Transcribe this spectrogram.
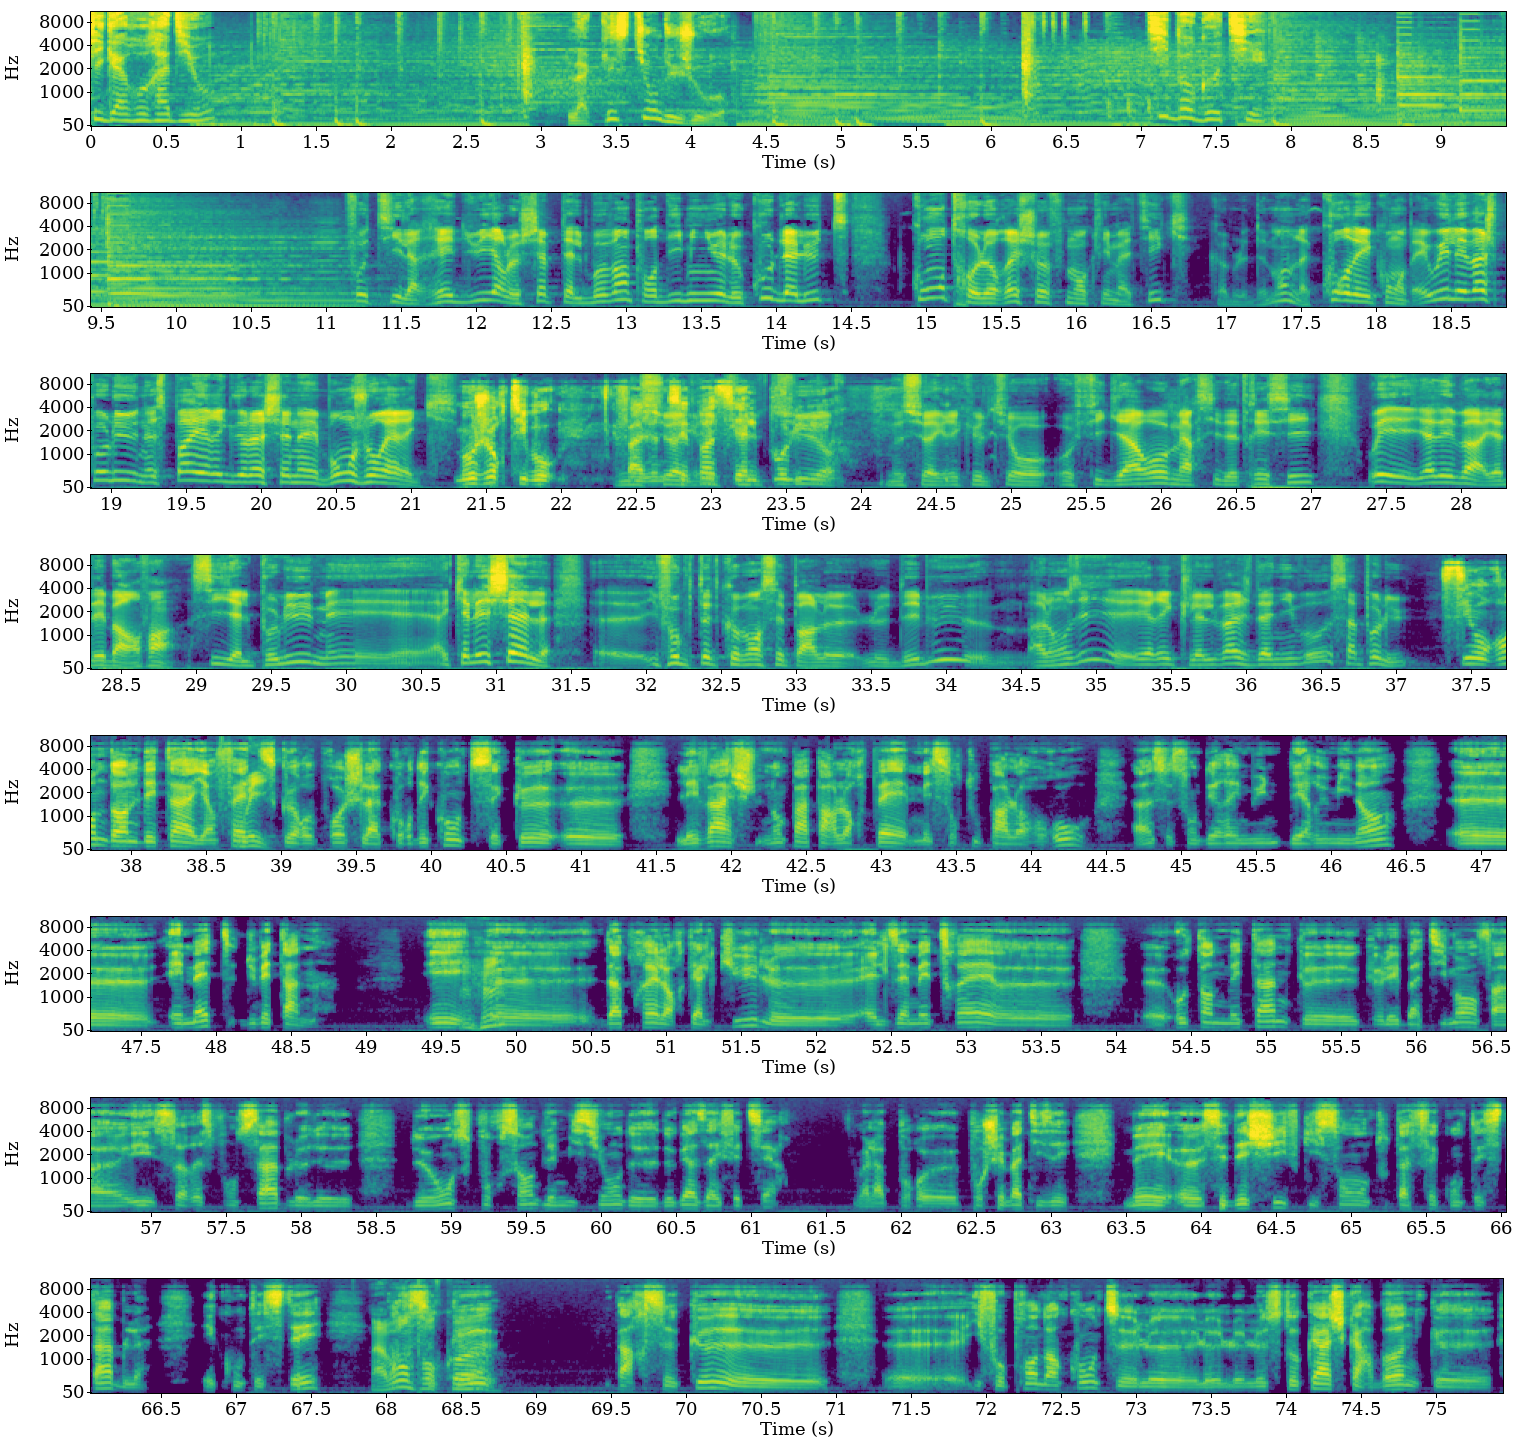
Figaro Radio. La question du jour. Thibaut Gauthier. Faut-il réduire le cheptel bovin pour diminuer le coût de la lutte contre le réchauffement climatique, comme le demande la Cour des comptes? Et oui, les vaches polluent, n'est-ce pas, Éric de la Chênaie Bonjour, Éric. Bonjour, Thibaut. Enfin, Monsieur je ne sais pas si elle pollue. Agriculture, Monsieur Agriculture au, au Figaro, merci d'être ici. Oui, il y a débat, il y a débat. Enfin, si elle pollue, mais à quelle échelle? Euh, Il faut peut-être commencer par le, le début. Euh, Allons-y, Éric, l'élevage d'animaux, ça pollue. Si on rentre dans le détail, en fait, Oui. ce que reproche la Cour des comptes, c'est que euh, les vaches, non pas par leur paix, mais surtout par leur roue, hein, ce sont des, des ruminants, euh, émettent du méthane. Et Mhm. euh, d'après leurs calculs, euh, elles émettraient euh, euh, autant de méthane que, que les bâtiments, enfin, et seraient responsables de, de 11% de l'émission de, de gaz à effet de serre. Voilà pour, euh, pour schématiser. Mais euh, c'est des chiffres qui sont tout à fait contestables et contestés Ah bon, Parce pourquoi? que- parce que euh, euh, il faut prendre en compte le, le- le- le stockage carbone que,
